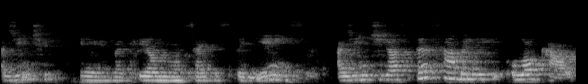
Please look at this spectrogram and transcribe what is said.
A gente é, vai criando uma certa experiência, a gente já até sabe ali o local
